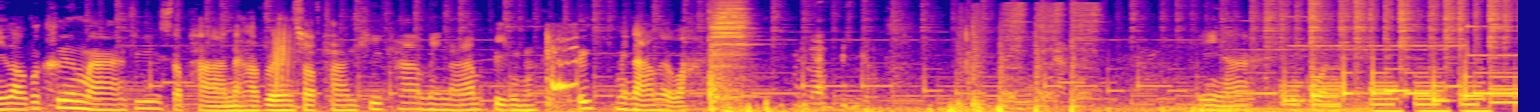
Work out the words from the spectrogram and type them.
นนี้เราก็ขึ้นมาที่สะพานนะครับเป็นสะพานที่ข้ามแม่น้ำปิงเอ้ยแม่น้ำเลยวะนี่นะทุกคน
